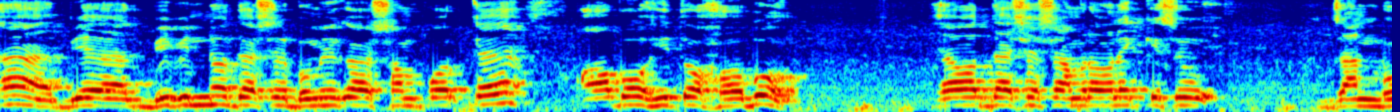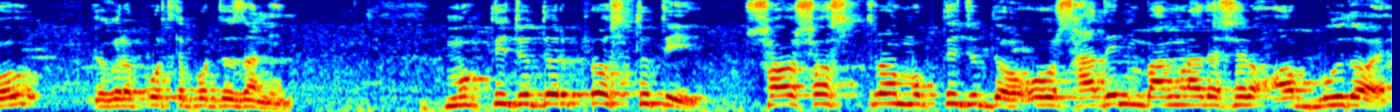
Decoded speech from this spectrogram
হ্যাঁ বিভিন্ন দেশের ভূমিকা সম্পর্কে অবহিত হব। অধ্যায় শেষে আমরা অনেক কিছু জানব, এগুলো পড়তে পড়তে জানি। মুক্তিযুদ্ধের প্রস্তুতি, সশস্ত্র মুক্তিযুদ্ধ ও স্বাধীন বাংলাদেশের অভ্যুদয়।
